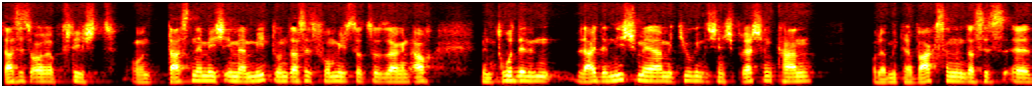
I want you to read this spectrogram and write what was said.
Das ist eure Pflicht. Und das nehme ich immer mit und das ist für mich sozusagen auch, wenn Trude leider nicht mehr mit Jugendlichen sprechen kann oder mit Erwachsenen, das ist äh,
